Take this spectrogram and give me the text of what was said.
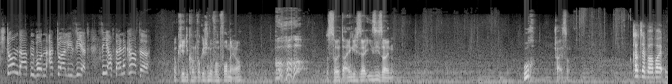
Sturmdaten wurden aktualisiert. Sieh auf deine Karte. Okay, die kommt wirklich nur von vorne, ja. Das sollte eigentlich sehr easy sein. Huch. Scheiße. Kannst ja bearbeiten.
